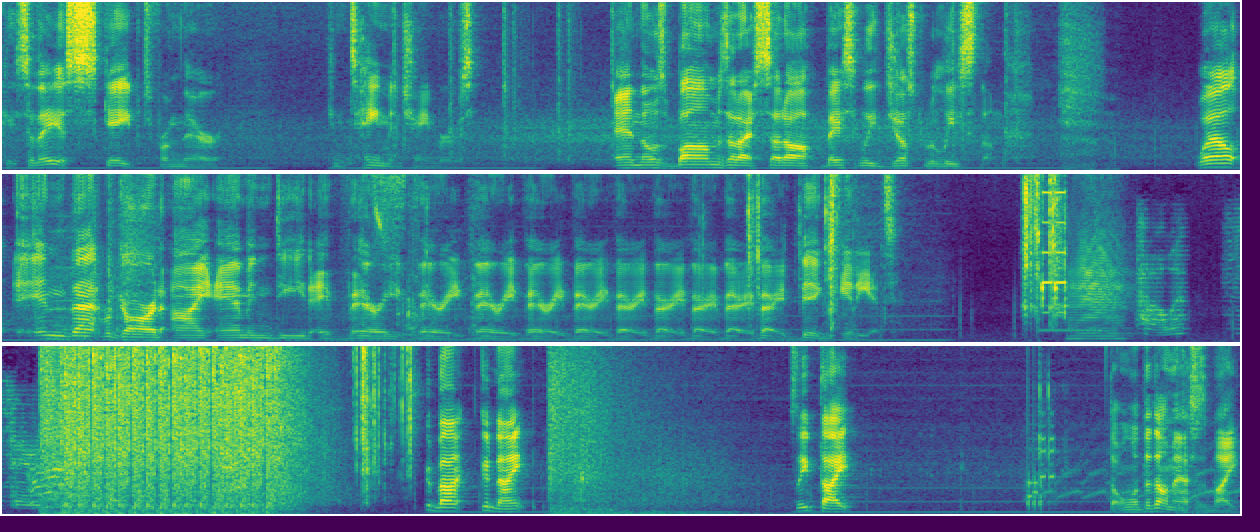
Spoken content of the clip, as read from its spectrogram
Okay, so they escaped from their containment chambers. And those bombs that I set off basically just released them. Well, in that regard, I am indeed a very, very, very, very, very, very, very, very, very, very big idiot. Goodbye. Good night. Sleep tight. Don't let the dumbasses bite.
